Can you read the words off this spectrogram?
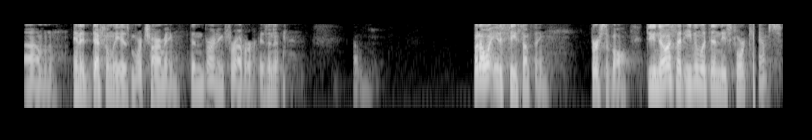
Um, and it definitely is more charming than burning forever, isn't it? But I want you to see something. First of all, do you notice that even within these four camps,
